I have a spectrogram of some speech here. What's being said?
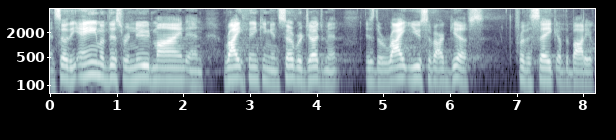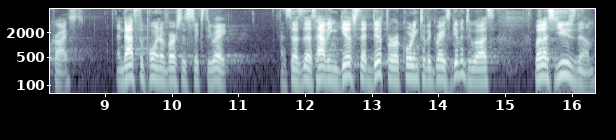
And so, the aim of this renewed mind and right thinking and sober judgment is the right use of our gifts for the sake of the body of Christ. And that's the point of verses 6 through 8. It says this having gifts that differ according to the grace given to us, let us use them,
